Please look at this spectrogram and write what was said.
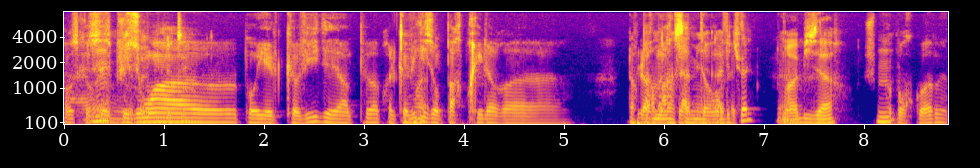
pense que Ah c'est plus ou moins. euh, Bon, il y a eu le Covid et un peu après le Covid, Ouais. ils ont pas repris leur. euh, Leur Leur permanence en fait. habituelle. Ouais, bizarre. Je sais Mm. pas pourquoi, mais.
